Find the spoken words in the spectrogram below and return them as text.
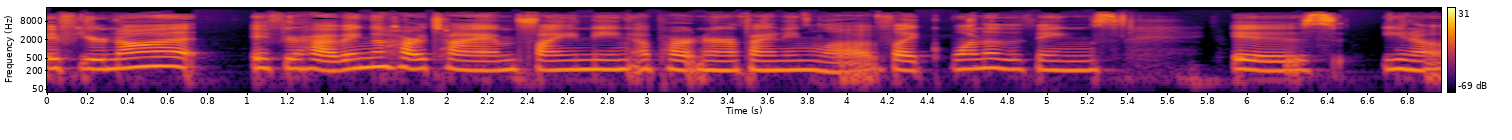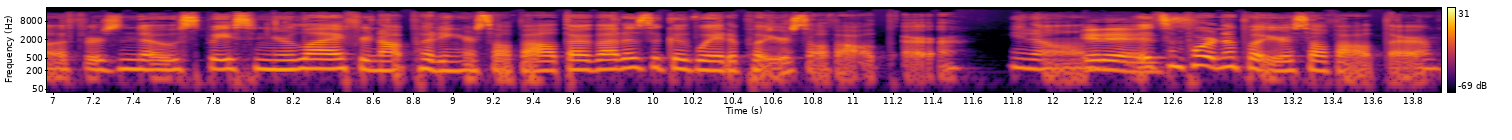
if you're not, if you're having a hard time finding a partner, finding love, like one of the things is, you know, if there's no space in your life, you're not putting yourself out there. That is a good way to put yourself out there. You know, It is. It's important to put yourself out there.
